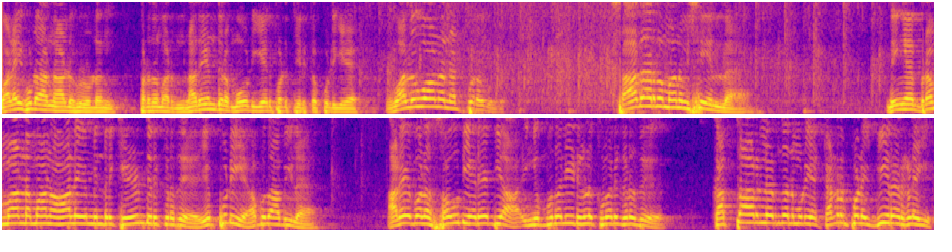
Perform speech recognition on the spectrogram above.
வளைகுடா நாடுகளுடன் பிரதமர் நரேந்திர மோடி ஏற்படுத்தி இருக்கக்கூடிய வலுவான நட்புறவு. சாதாரணமான விஷயம் இல்லை. நீங்கள் பிரம்மாண்டமான ஆலயம் இன்றைக்கு எழுந்திருக்கிறது எப்படி? அபுதாபியில். அதே போல சவுதி அரேபியா இங்கே முதலீடுகளுக்கு வருகிறது. கத்தாரில் இருந்த நம்முடைய கடற்படை வீரர்களை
